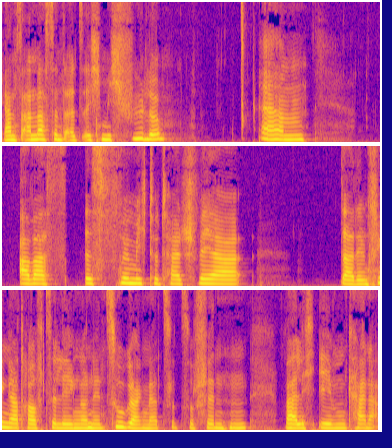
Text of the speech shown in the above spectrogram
ganz anders sind, als ich mich fühle. Ähm, aber es ist für mich total schwer, da den Finger drauf zu legen und den Zugang dazu zu finden, weil ich eben keine,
